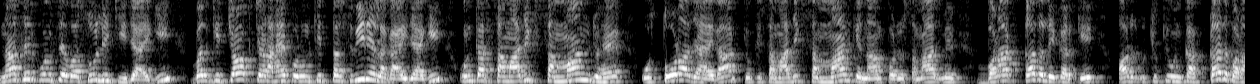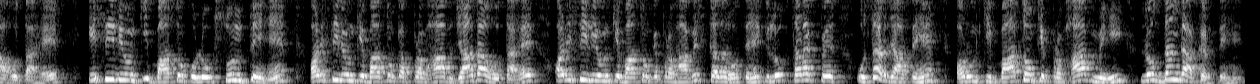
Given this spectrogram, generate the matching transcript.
ना सिर्फ़ उनसे वसूली की जाएगी, बल्कि चौक चढ़ाए पर उनकी तस्वीरें लगाई जाएगी। उनका सामाजिक सम्मान जो है, वो तोड़ा जाएगा, क्योंकि सामाजिक सम्मान के नाम पर जो समाज में बड़ा कद लेकर के और चूँकि उनका कद बड़ा होता है, इसीलिए उनकी बातों को लोग सुनते हैं और इसीलिए उनके बातों का प्रभाव ज़्यादा होता है और इसीलिए उनके बातों के प्रभाव इस कदर होते हैं कि लोग सड़क पे उतर जाते हैं और उनकी बातों के प्रभाव में ही लोग दंगा करते हैं।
